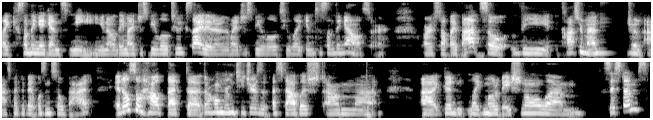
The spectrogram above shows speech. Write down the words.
like something against me. You know, they might just be a little too excited or they might just be a little too like into something else or or stuff like that. So the classroom management aspect of it wasn't so bad. It also helped that uh, their homeroom teachers established um uh, uh, good like motivational um, systems.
